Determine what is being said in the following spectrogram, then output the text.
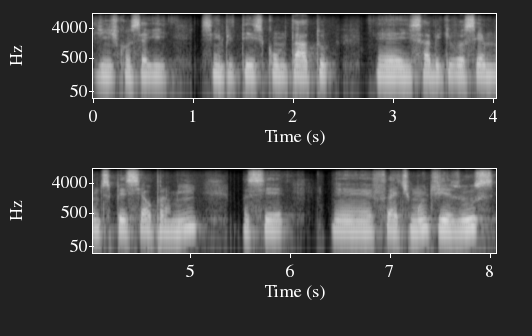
a gente consegue sempre ter esse contato é, e sabe que você é muito especial para mim. Você é, reflete muito Jesus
